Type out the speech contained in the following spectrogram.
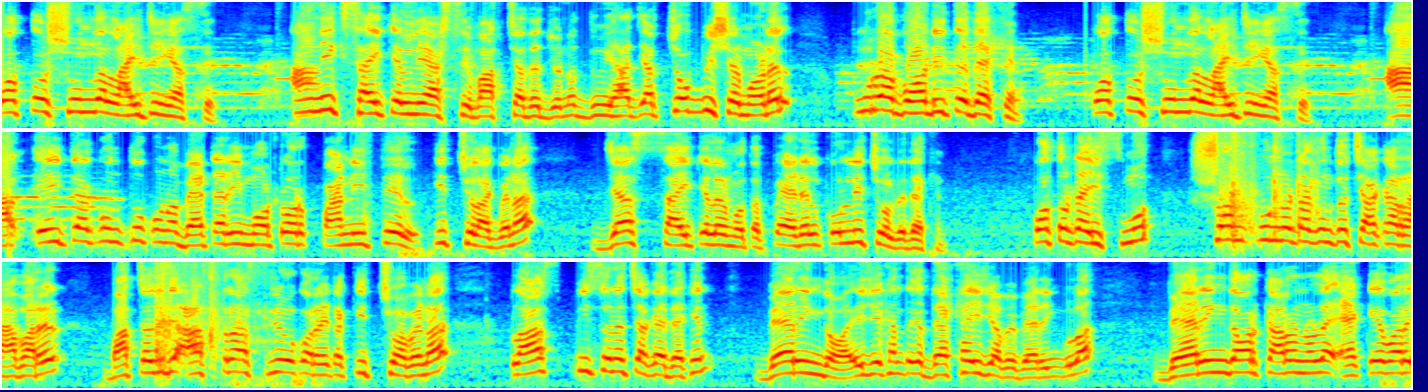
কত সুন্দর লাইটিং আছে। ইউনিক সাইকেল নিয়ে আসছি বাচ্চাদের জন্য দুই হাজার চব্বিশের মডেল পুরো বডিতে দেখেন, কত সুন্দর লাইটিং আছে। আর এইটা কিন্তু কোনো ব্যাটারি মোটর পানি, তেল, কিচ্ছু লাগবে না। জাস্ট সাইকেলের মতো প্যাডেল করলেই চলবে, দেখেন। কতটা স্মুথ সম্পূর্ণটা কিন্তু চাকা রাবারের বাচ্চা যদি আস্তে আস্তেও করে, এটা কিচ্ছু হবে না। প্লাস পিছনের চাকায় দেখেন ব্যারিং দেওয়া। এই যে এখান থেকে দেখাই যাবে ব্যারিংগুলা ব্যারিং দেওয়ার কারণ হলো একেবারে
